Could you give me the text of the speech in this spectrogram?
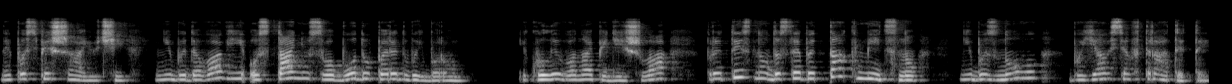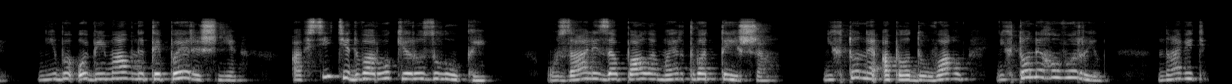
не поспішаючи, ніби давав їй останню свободу перед вибором. І коли вона підійшла, притиснув до себе так міцно, ніби знову боявся втратити, ніби обіймав не теперішнє, а всі ті два роки розлуки. У залі запала мертва тиша. Ніхто не аплодував, ніхто не говорив. Навіть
